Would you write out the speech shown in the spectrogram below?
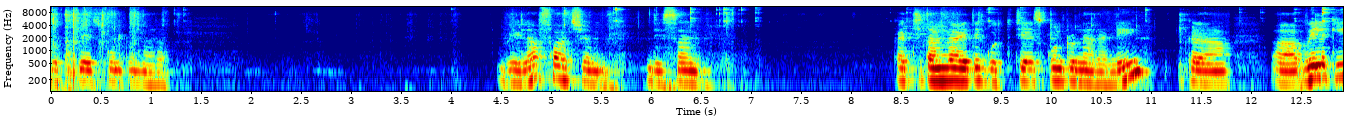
గుర్తు చేసుకుంటున్నారా? Wheel of fortune the sun ఖచ్చితంగా అయితే గుర్తు చేసుకుంటున్నారండి. ఇక్కడ వీళ్ళకి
